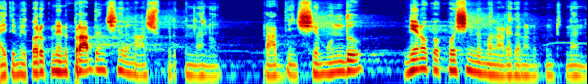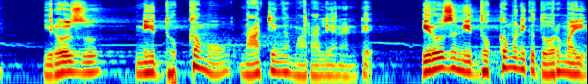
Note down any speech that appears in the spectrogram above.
అయితే మీ కొరకు నేను ప్రార్థన చేయాలని ఆశపడుతున్నాను. ప్రార్థించే ముందు నేను ఒక క్వశ్చన్ మిమ్మల్ని అడగాలనుకుంటున్నాను. ఈరోజు నీ దుఃఖము నాట్యంగా మారాలి అని అంటే ఈరోజు నీ దుఃఖము నీకు దూరమై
